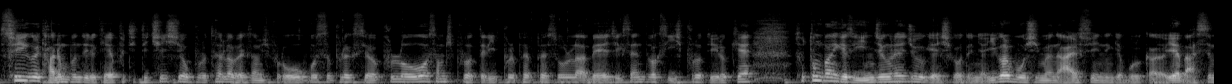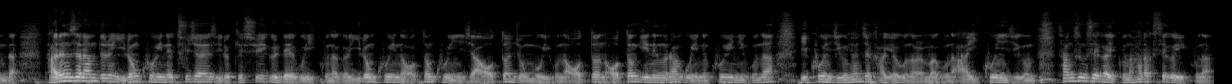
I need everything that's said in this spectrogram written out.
수익을 다른 분들이 이렇게 FTT 75%, 텔러 130%, 오브스, 플렉스어, 플로우 30%대, 리플, 페페, 솔라, 매직, 샌드박스 20%대 이렇게 소통방에 계속 인증을 해주고 계시거든요. 이걸 보시면 알 수 있는 게 뭘까요? 예, 맞습니다. 다른 사람들은 이런 코인에 투자해서 이렇게 수익을 내고 있구나. 그럼 이런 코인은 어떤 코인 아, 어떤 종목이구나. 어떤 어떤 기능을 하고 있는 코인이구나. 이 코인 지금 현재 가격은 얼마구나. 아, 이 코인이 지금 상승세가 있구나. 하락세가 있구나.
